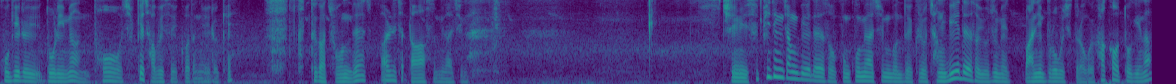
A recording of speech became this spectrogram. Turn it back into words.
고기를 노리면 더 쉽게 잡을 수 있거든요 이렇게. 스타트가 좋은데 빨리 자- 나왔습니다 지금 지금 이 스피닝 장비에 대해서 궁금해하신 분들 그리고 장비에 대해서 요즘에 많이 물어보시더라고요. 카카오톡이나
